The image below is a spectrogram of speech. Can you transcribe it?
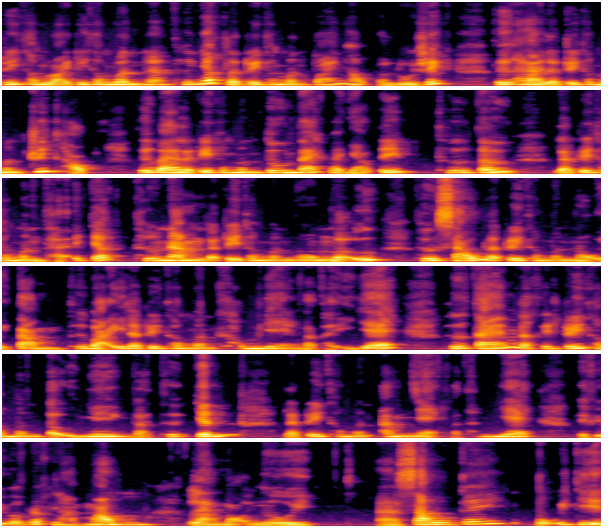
trí thông, loại trí thông minh ha. Thứ nhất là trí thông minh toán học và logic, thứ hai là trí thông minh triết học, thứ ba là trí thông minh tương tác và giao tiếp thứ tư là trí thông minh thể chất thứ năm là trí thông minh ngôn ngữ thứ sáu là trí thông minh nội tâm thứ bảy là trí thông minh không gian và thị giác thứ tám là cái trí thông minh tự nhiên và thứ chín là trí thông minh âm nhạc và thính giác. Thì phi vân rất là mong là mọi người à, sau cái buổi chia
